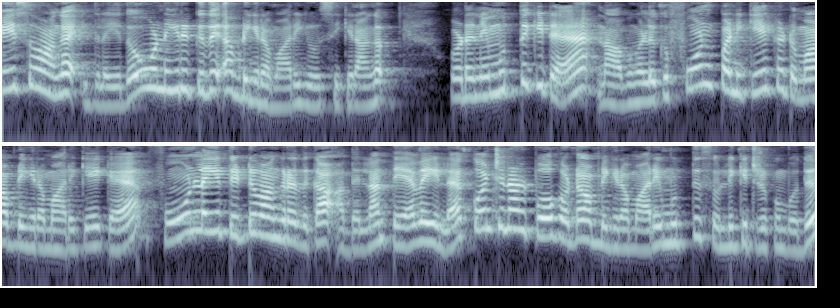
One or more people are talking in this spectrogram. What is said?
பேசுவாங்க? இதில் ஏதோ ஒன்று இருக்குது. அப்படிங்கிற மாதிரி யோசிக்கிறாங்க. உடனே முத்துக்கிட்ட நான் அவங்களுக்கு ஃபோன் பண்ணி கேட்கட்டுமா? அப்படிங்கிற மாதிரி கேட்க ஃபோன்லையும் திட்டு வாங்குறதுக்கா? அதெல்லாம் தேவையில்லை. கொஞ்ச நாள் போகட்டும். அப்படிங்கிற மாதிரி முத்து சொல்லிக்கிட்டு இருக்கும்போது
